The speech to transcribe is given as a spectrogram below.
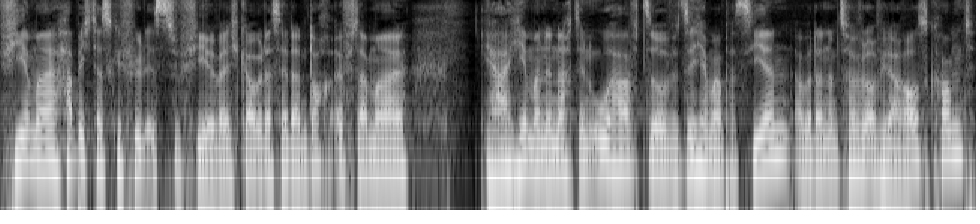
Viermal habe ich das Gefühl, ist zu viel, weil ich glaube, dass er dann doch öfter mal, ja, hier mal eine Nacht in U-Haft, so wird sicher mal passieren, aber dann im Zweifel auch wieder rauskommt.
